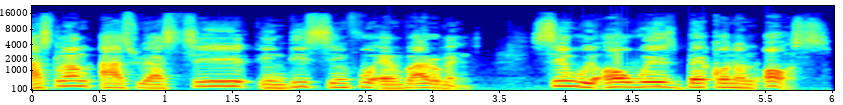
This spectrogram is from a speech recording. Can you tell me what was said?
As long as we are still in this sinful environment, sin will always beckon on us.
